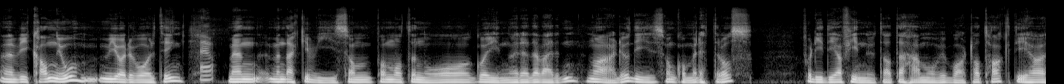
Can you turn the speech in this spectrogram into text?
Eh, Vi kan jo gjøre våre ting, Ja. men, men det er ikke vi som på en måte nå går inn og redder verden. Nå er det jo de som kommer etter oss. Fordi de har funnet ut at det her må vi bare ta tak. De har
